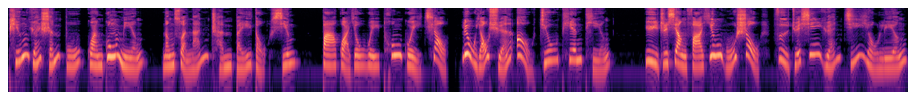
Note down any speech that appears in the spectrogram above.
平原神卜管功名，能算南辰北斗星。八卦幽微通鬼窍，六爻玄奥究天庭。欲知相法应无寿，自觉心源即有灵。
